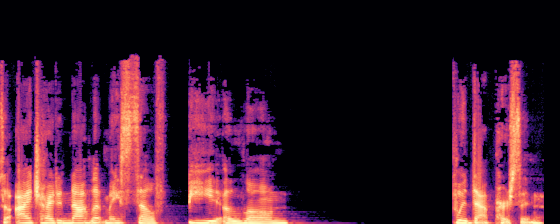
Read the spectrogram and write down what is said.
So I try to not let myself be alone with that person.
